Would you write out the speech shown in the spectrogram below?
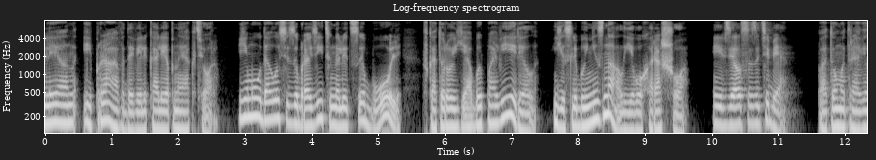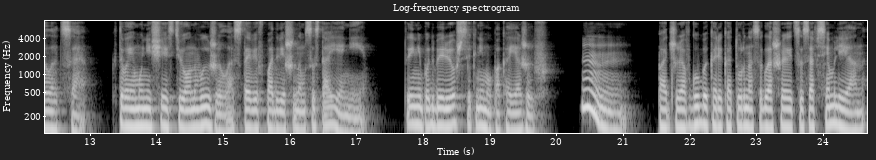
Леон и правда великолепный актер. Ему удалось изобразить на лице боль, в которую я бы поверил, если бы не знал его хорошо. И взялся за тебя. Потом отравил отца. К твоему несчастью, он выжил, оставив в подвешенном состоянии. Ты не подберешься к нему, пока я жив. Хм. Поджав губы, карикатурно соглашается со всем Лиан.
